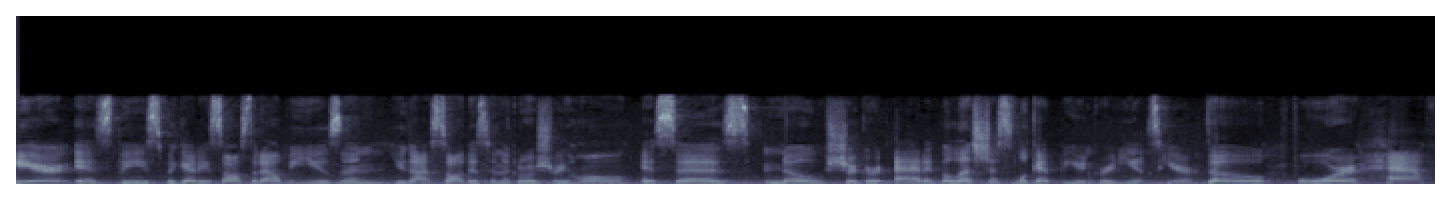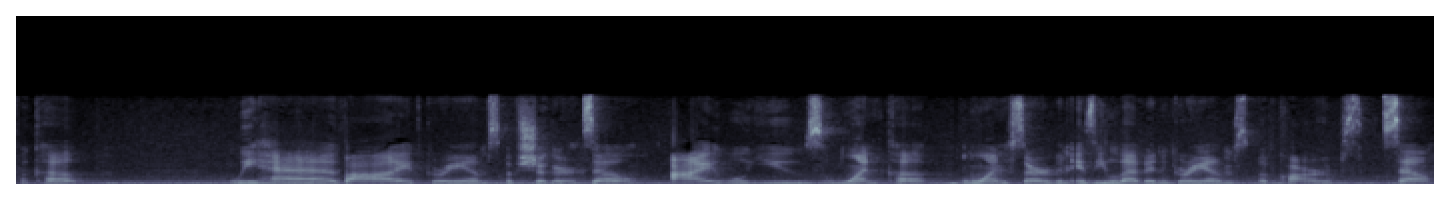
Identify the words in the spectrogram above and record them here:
Here is the spaghetti sauce that I'll be using. You guys saw this in the grocery haul. It says no sugar added, but let's just look at the ingredients here. So for half a cup, we have five grams of sugar. So I will use one cup. One serving is 11 grams of carbs. So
